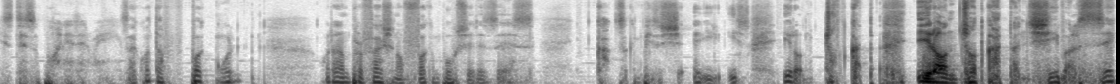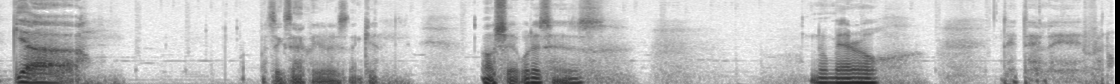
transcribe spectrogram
He's disappointed in me. He's like, "What the fuck? What? What unprofessional fucking bullshit is this? Cocksucking piece of shit. You, you, 이런 족 같은 이런 족 같은 씨발 새끼야." That's exactly what I was thinking. Oh shit! What is his numero de teléfono?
